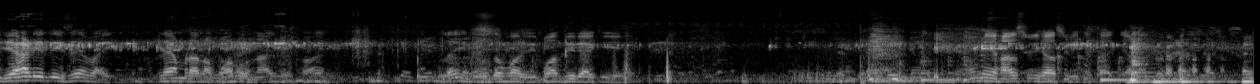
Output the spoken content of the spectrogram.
જેહાડી દી છે ભાઈ. નાખ્યો ભાઈ. લઈ ગયો તમારી બાંધી રાખી અમે હાસવી હાસવી ને થાક્યા.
